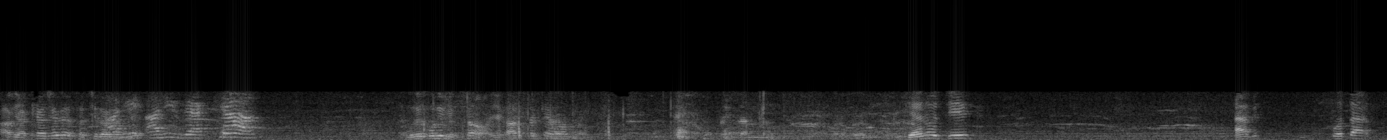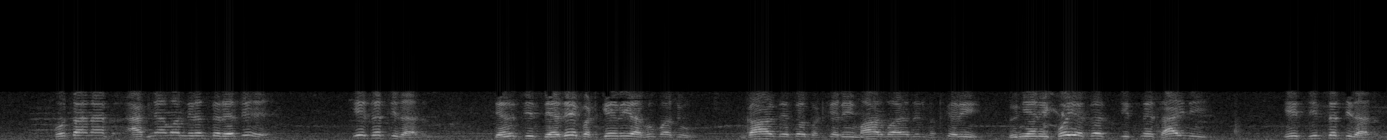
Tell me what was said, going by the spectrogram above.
આ વ્યાખ્યા છે ને સચિદાન આની આની વ્યાખ્યા પૂરેપૂરી વિકસાવો. એક હાસ્ય કહેવાનું જેનું ચિત્ત આગ- પોતા પોતાના આજ્ઞામાં નિરંતર રહે છે એ સચ્ચિદાનંદ. તેનું ભટકે નહીં આગુ પાછું. ગાળ દેતો ભટકે નહીં માર તો ભટકે નહીં. દુનિયાની કોઈ અસર ચિત્તને થાય નહીં. એ ચિત્ત સચ્ચિદાનંદ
